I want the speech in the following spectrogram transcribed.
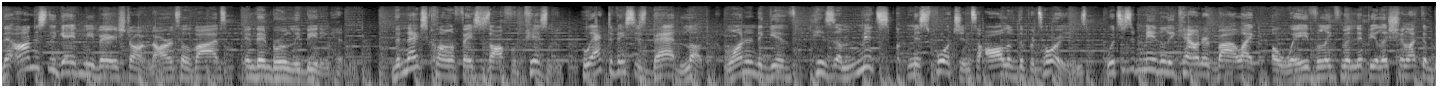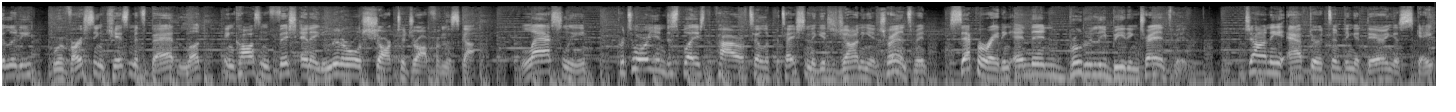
that honestly gave me very strong Naruto vibes, and then brutally beating him. The next clone faces off with Kismet, who activates his bad luck, wanting to give his immense misfortune to all of the Praetorians, which is immediately countered by like a wavelength manipulation like ability, reversing Kismet's bad luck and causing fish and a literal shark to drop from the sky. Lastly, Praetorian displays the power of teleportation against Johnny and Transmit, separating and then brutally beating Transmit. Johnny, after attempting a daring escape,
